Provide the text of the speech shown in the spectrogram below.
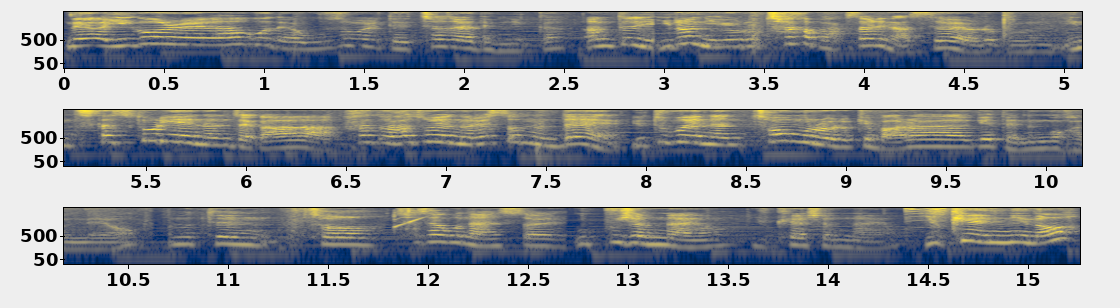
내가 이거를 하고 내가 웃음을 되찾아야 됩니까? 아무튼 이런 이유로 차가 박살이 났어요 여러분 인스타 스토리에는 제가 하도 하소연을 했었는데 유튜브에는 처음으로 이렇게 말하게 되는 것 같네요 아무튼 저 차 사고 난 썰 웃프셨나요? 유쾌하셨나요? 유쾌했니 너?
